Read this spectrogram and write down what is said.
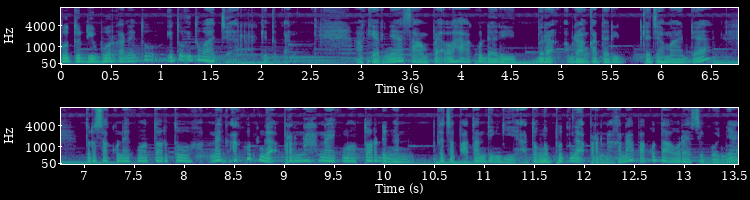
butuh diburkan itu itu itu wajar gitu kan. Akhirnya sampailah aku dari berangkat dari Gajah Mada terus aku naik motor tuh naik aku nggak pernah naik motor dengan kecepatan tinggi atau ngebut nggak pernah. Kenapa? Aku tahu resikonya.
